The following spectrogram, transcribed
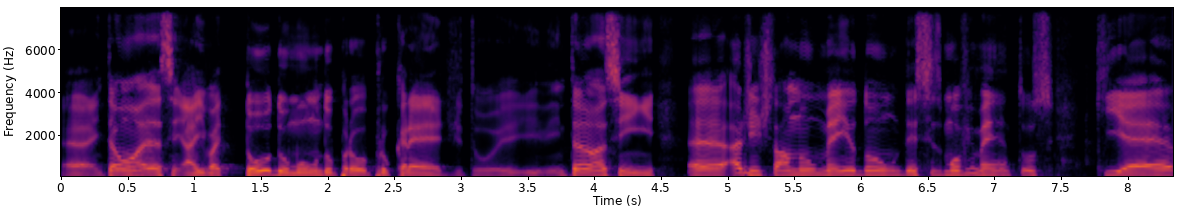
É, então, é, assim, aí vai todo mundo pro, pro crédito. E, então, assim, é, a gente está no meio de um desses movimentos que é,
